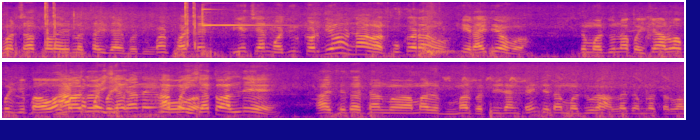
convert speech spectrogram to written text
વરસાદ પડે એટલે થઈ જાય બધું. પણ ફટ બે ચાર મજૂર કરી દો ના હરખું કરાવો ખેરાઈ દો હવે. તો મજૂરના પૈસા હાલવા પડશે પાવા. પૈસા પૈસા નહીં પૈસા તો હાલ દે હા તે તાર તાન અમાર માર ભત્રીજાને કહીને તે તાર મજૂર હાલ જ હમણાં કરવા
